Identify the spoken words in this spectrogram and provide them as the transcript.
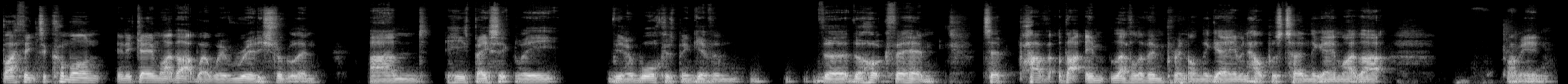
But I think to come on in a game like that where we're really struggling and he's basically, you know, Walker's been given the the hook for him to have that level of imprint on the game and help us turn the game like that. I mean,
